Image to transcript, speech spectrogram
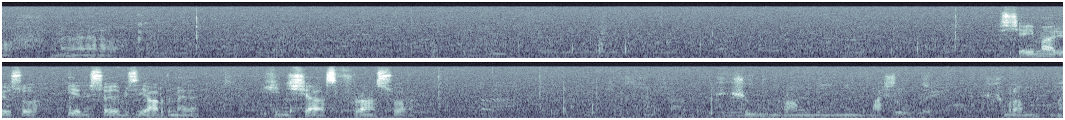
Of memelere bak. Şey mi arıyorsa o? Yerini söyle bizi yardım eden. İkinci şahıs François. Hükümranlığının başlangıcı. Hükümranlık mı?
